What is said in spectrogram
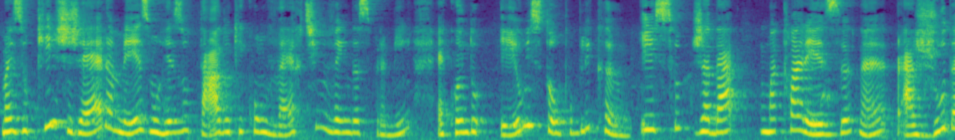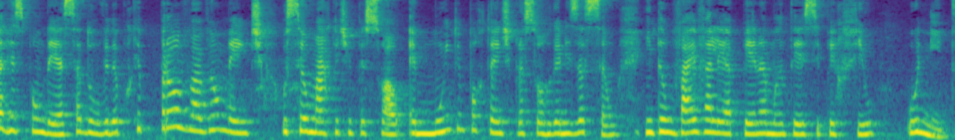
mas o que gera mesmo o resultado que converte em vendas para mim é quando eu estou publicando. Isso já dá uma clareza, né? Ajuda a responder essa dúvida, porque provavelmente o seu marketing pessoal é muito importante para sua organização. Então vai valer a pena manter esse perfil unido.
